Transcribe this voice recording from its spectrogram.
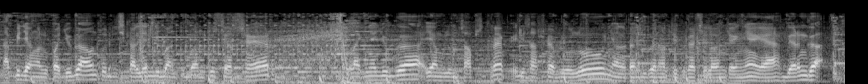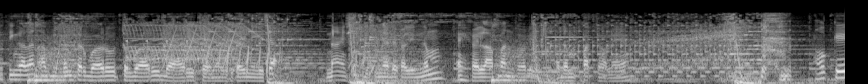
tapi jangan lupa juga untuk di sekalian dibantu-bantu share share like nya juga yang belum subscribe ya di subscribe dulu nyalakan juga notifikasi loncengnya ya biar nggak ketinggalan update terbaru terbaru dari channel kita ini guys ya nice di sini ada kali 6 eh kali 8 sorry ada 4 soalnya ya. Oke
